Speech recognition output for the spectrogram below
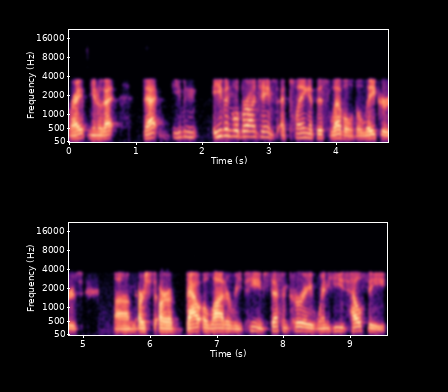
right? You know that that even even LeBron James at playing at this level, the Lakers um, are are about a lottery team. Stephen Curry, when he's healthy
